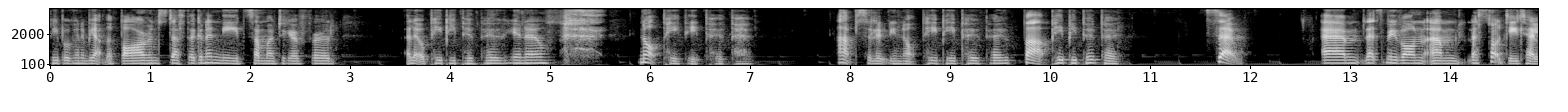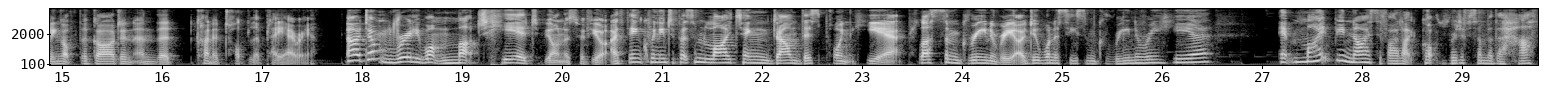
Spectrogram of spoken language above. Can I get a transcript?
people are going to be at the bar and stuff, they're going to need somewhere to go for a, a little pee pee poo poo, you know? not pee pee poo poo. Absolutely not pee pee poo poo, but pee pee poo poo. So, um, let's move on. Um, let's start detailing up the garden and the kind of toddler play area. Now, I don't really want much here, to be honest with you. I think we need to put some lighting down this point here, plus some greenery. I do want to see some greenery here. It might be nice if I, like, got rid of some of the half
